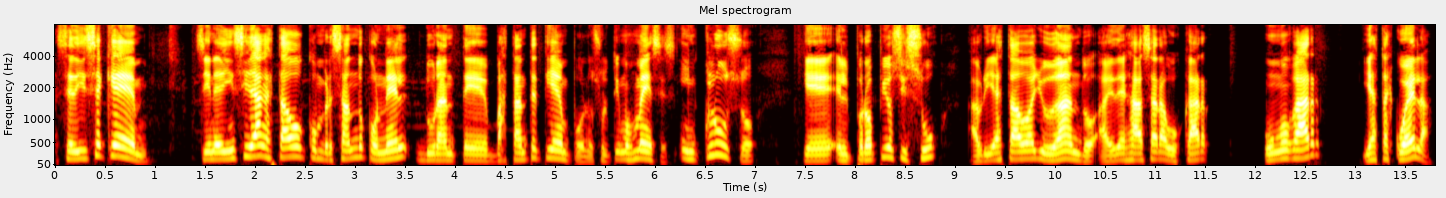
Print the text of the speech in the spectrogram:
Se dice que Zinedine Zidane ha estado conversando con él durante bastante tiempo, en los últimos meses. Incluso que el propio Sisu habría estado ayudando a Eden Hazard a buscar un hogar y hasta escuela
